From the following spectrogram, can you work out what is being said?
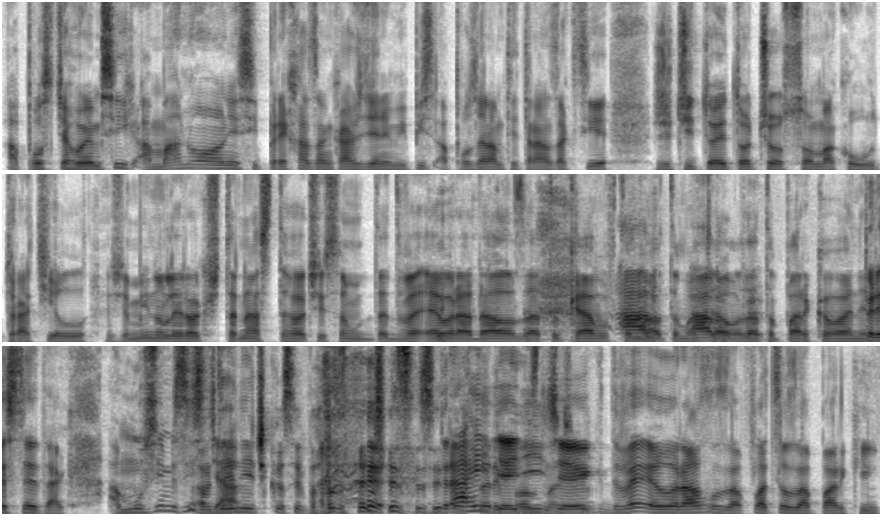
a posťahujem si ich a manuálne si prechádzam každý jeden výpis a pozerám tie transakcie, že či to je to, čo som ako utratil. Že minulý rok 14. či som 2 eurá dal za tú kávu v tom Áno, automate alebo za to parkovanie. Presne tak. A musím si A v sťa- denníčku si pozrieť, či si Drahý denníček, 2 eurá som zaplatil za parking.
